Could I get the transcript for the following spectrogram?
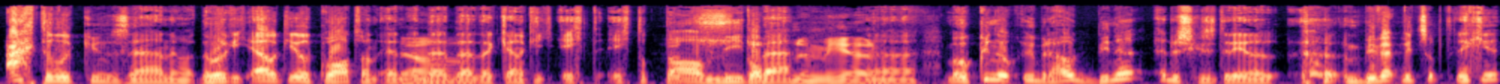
achterlijk kunnen zijn, joh. daar word ik eigenlijk heel kwaad van. En, Ja. daar, daar, daar kan ik echt, echt totaal niet bij. niet meer. hè. Eh, maar we kunnen ook überhaupt binnen, hè, dus je zit er een, een bivakmuts op trekken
